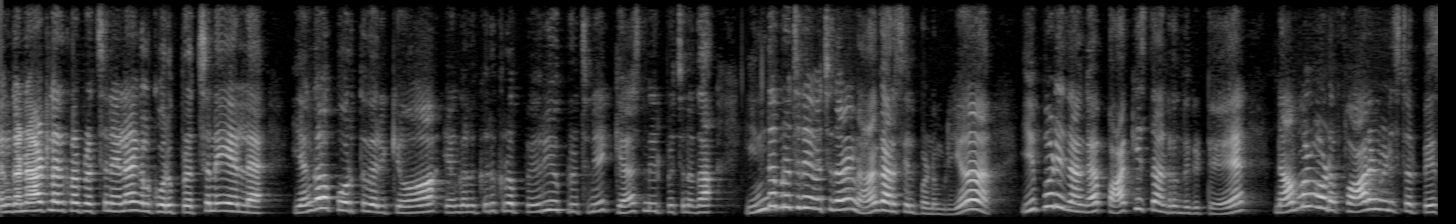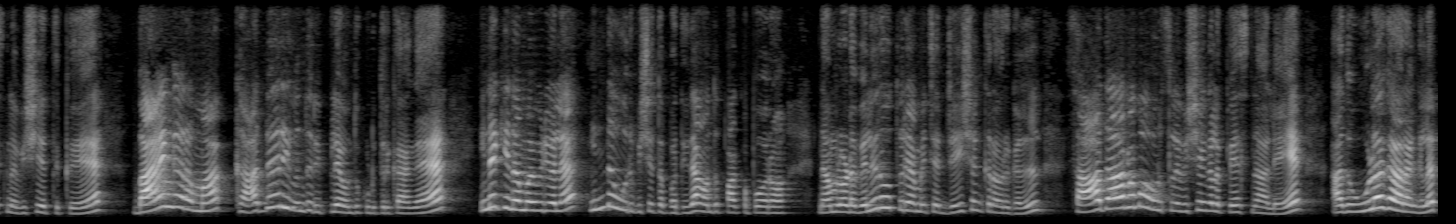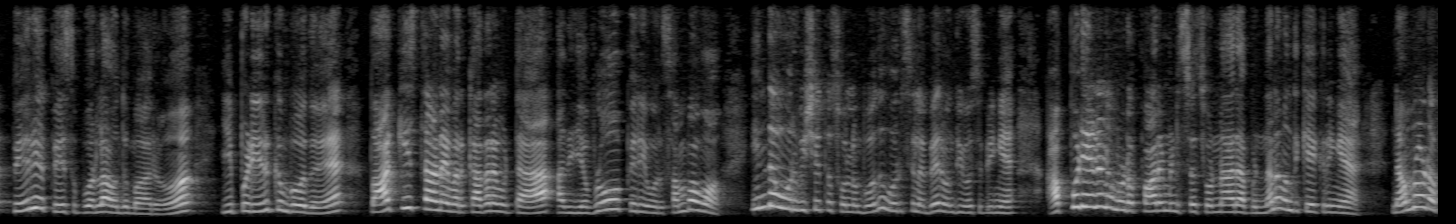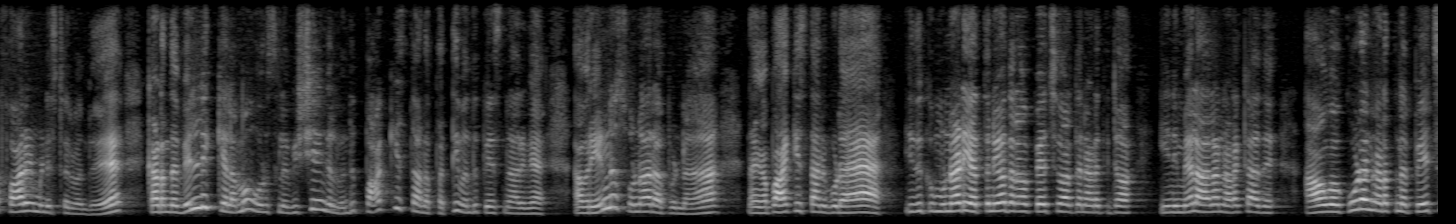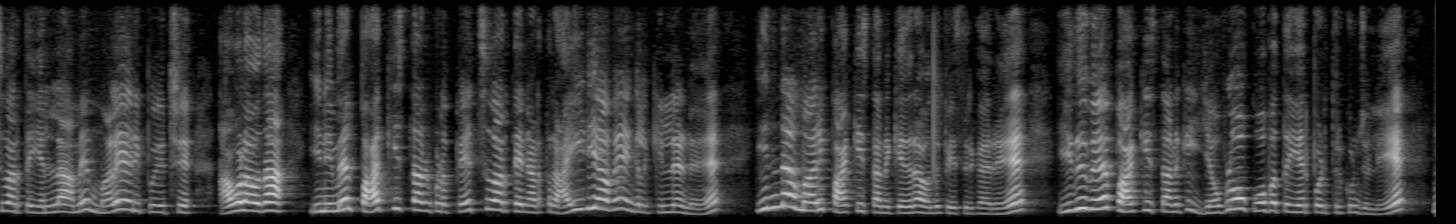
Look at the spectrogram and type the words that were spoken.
எங்கள் நாட்டில் இருக்கிற பிரச்சனையெல்லாம் எங்களுக்கு ஒரு பிரச்சனையே இல்லை. எங்களை பொறுத்த வரைக்கும் எங்களுக்கு இருக்கிற பெரிய பிரச்சனையே காஷ்மீர் பிரச்சனை தான். இந்த பிரச்சனையை வச்சு தானே நாங்கள் அரசியல் பண்ண முடியும்? இப்படி தாங்க பாகிஸ்தான் இருந்துக்கிட்டு நம்மளோட ஃபாரின் மினிஸ்டர் பேசின விஷயத்துக்கு பயங்கரமாக கதறி வந்து ரிப்ளை வந்து கொடுத்துருக்காங்க. இன்னைக்கு நம்ம வீடியோவில் இந்த ஒரு விஷயத்தை பற்றி தான் வந்து பார்க்க போகிறோம் நம்மளோட வெளியுறவுத்துறை அமைச்சர் ஜெய்சங்கர் அவர்கள் சாதாரணமாக ஒரு சில விஷயங்களை பேசினாலே அது உலக அரங்கில் பெரிய பேசு பொருளாக வந்து மாறும். இப்படி இருக்கும்போது பாகிஸ்தானை அவர் கதற விட்டா அது எவ்வளோ பெரிய ஒரு சம்பவம்? இந்த ஒரு விஷயத்த சொல்லும்போது ஒரு சில பேர் வந்து யோசிப்பீங்க அப்படியே நம்மளோட ஃபாரின் மினிஸ்டர் சொன்னார் அப்படின்னு தானே வந்து கேட்குறீங்க நம்மளோட ஃபாரின் மினிஸ்டர் வந்து கடந்த வெள்ளிக்கிழமை ஒரு சில விஷயங்கள் வந்து பாகிஸ்தானை பற்றி வந்து பேசினாருங்க. அவர் என்ன சொன்னார் அப்படின்னா நாங்கள் பாகிஸ்தான் கூட இதுக்கு முன்னாடி எத்தனையோ தடவை பேச்சுவார்த்தை நடத்திட்டோம். இனிமேல் அதெல்லாம் நடக்காது. அவங்க கூட நடத்தின பேச்சுவார்த்தை எல்லாமே மலையேறி போயிடுச்சு. அவ்வளவுதான். இனிமேல் பாகிஸ்தான் கூட பேச்சுவார்த்தை நடத்துகிற ஐடியாவே எங்களுக்கு இல்லைன்னு இந்த மாதிரி பாகிஸ்தானுக்கு எதிராக வந்து பேசியிருக்காரு. இதுவே பாகிஸ்தானுக்கு எவ்வளோ கோபத்தை ஏற்படுத்திருக்குன்னு சொல்லி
